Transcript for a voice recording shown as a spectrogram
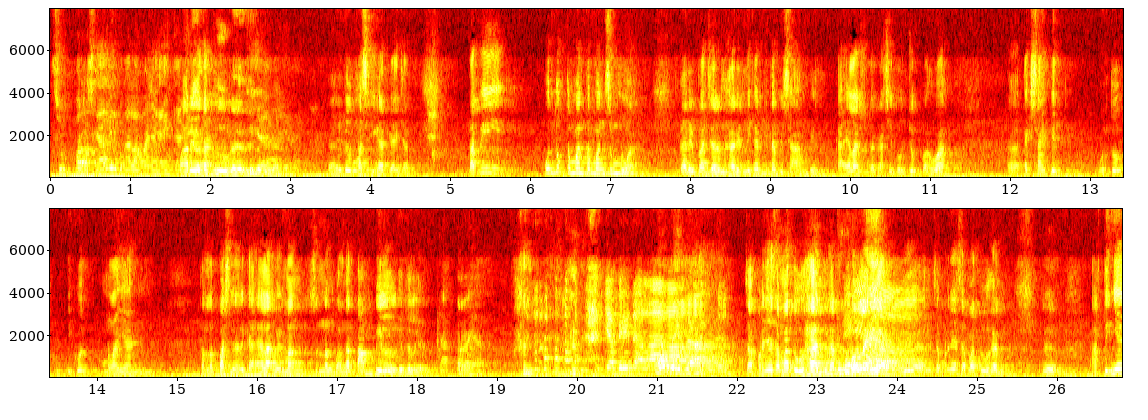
Super sekali pengalamannya Kak Icat. Mario Teguh berarti. Iya, kan? iya. Nah itu masih ingat kak Icat. Tapi untuk teman-teman semua dari pelajaran hari ini kan kita bisa ambil. Kak Ella sudah kasih tunjuk bahwa eh, excited untuk ikut melayani. Terlepas dari Kak Ella memang seneng banget tampil gitu loh ya. Caper ya. ya beda lah Oh beda. Capernya sama Tuhan kan Betul. boleh ya. Iya, capernya sama Tuhan. Tuh. Artinya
